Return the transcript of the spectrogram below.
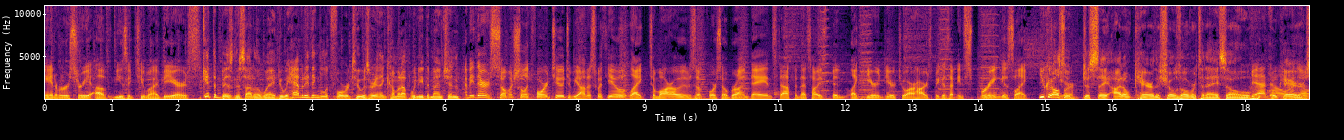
anniversary of Music to My Beers. Get the business out of the way. Do we have anything to look forward to? Is there anything coming up we need to mention? I mean, there's so much to look forward to, to be honest with you. Like, tomorrow is, of course, Oberon Day and stuff, and that's always been, like, near and dear to our hearts because that means spring is, like, You could also here. just say, I don't care. The show's over today, so who- Yeah, who, no, I cares? Know.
